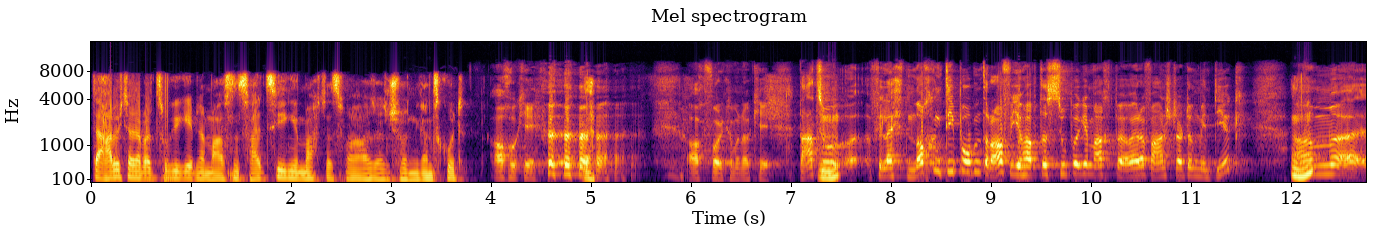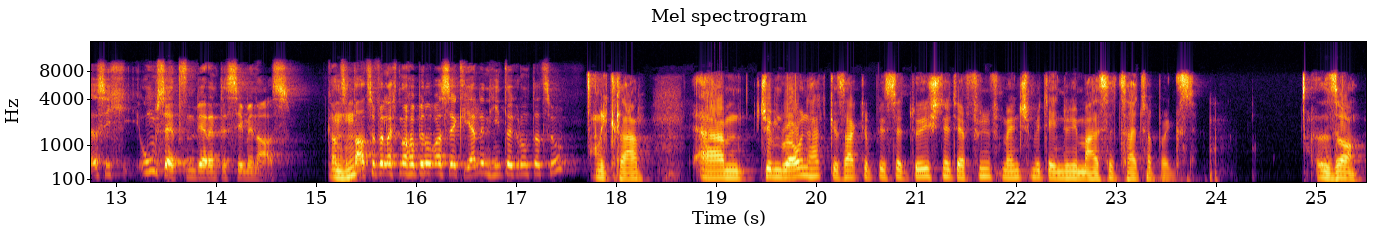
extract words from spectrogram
Da habe ich dann aber zugegebenermaßen Sightseeing gemacht. Das war dann schon ganz gut. Auch okay. auch vollkommen okay. Dazu mhm. Äh, vielleicht noch ein Tipp obendrauf. Ihr habt das super gemacht bei eurer Veranstaltung mit Dirk. Mhm. Ähm, äh, sich umsetzen während des Seminars. Kannst mhm. du dazu vielleicht noch ein bisschen was erklären, den Hintergrund dazu? Klar. Ähm, Jim Rohn hat gesagt, du bist der Durchschnitt der fünf Menschen, mit denen du die meiste Zeit verbringst. So,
